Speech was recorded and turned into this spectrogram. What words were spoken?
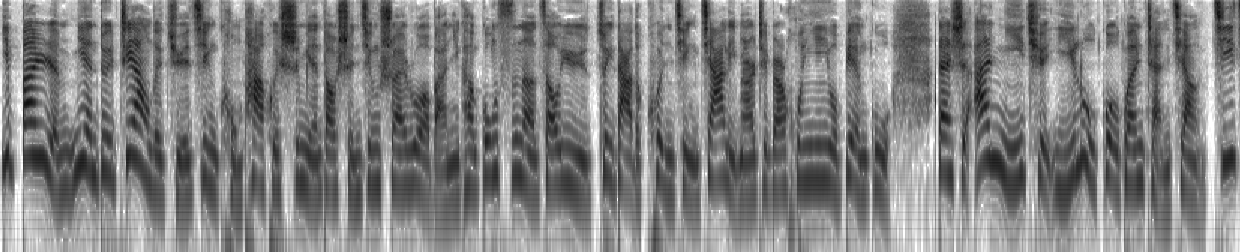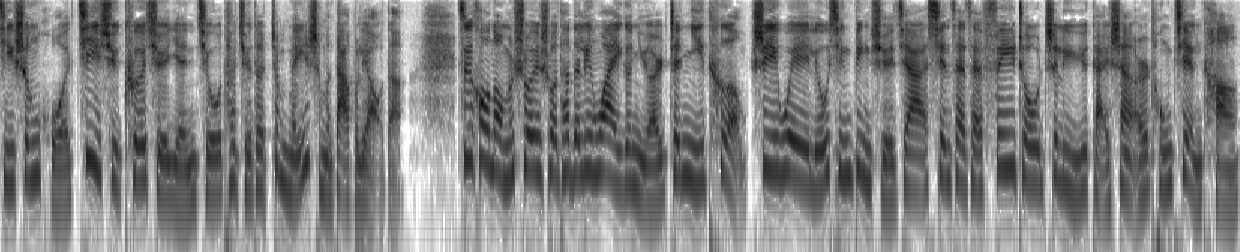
一般人面对这样的绝境，恐怕会失眠到神经衰弱吧？你看，公司呢遭遇最大的困境，家里面这边婚姻又变故，但是安妮却一路过关斩将，积极生活，继续科学研究。她觉得这没什么大不了的。最后呢，我们说一说他的另外一个女儿珍妮特，是一位流行病学家，现在在非洲致力于改善儿童健康。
